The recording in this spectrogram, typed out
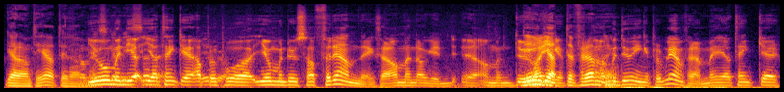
Garanterat. Ja, Jo men jag, jag tänker apropå, jo men du sa förändring. Så, ja, men, d- ja, men du Det är en jätteförändring. Ja, men du har inget problem för det. Men jag tänker,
